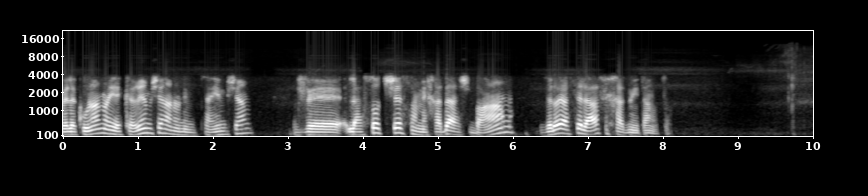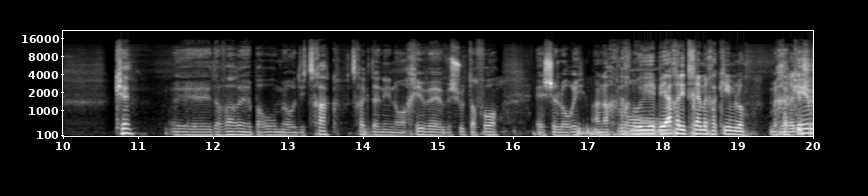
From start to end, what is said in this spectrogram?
ולכולנו היקרים שלנו נמצאים שם, ולעשות שסע מחדש בעם, זה לא יעשה לאף אחד מאיתנו טוב. כן, אה, דבר אה, ברור מאוד. יצחק, יצחק דנינו, אחיו ושותפו של אורי. אנחנו... אנחנו ביחד איתכם מחכים לו. מחכים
